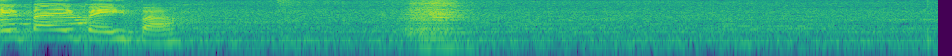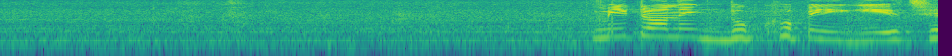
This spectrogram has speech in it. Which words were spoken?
এই পা এই পা এই পা। মেয়েটা অনেক দুঃখ পেয়ে গিয়েছে।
